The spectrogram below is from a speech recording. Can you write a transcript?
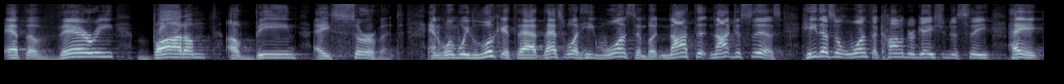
at the very bottom of being a servant. And when we look at that, that's what he wants them. But not, that, not just this. He doesn't want the congregation to see, hey,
